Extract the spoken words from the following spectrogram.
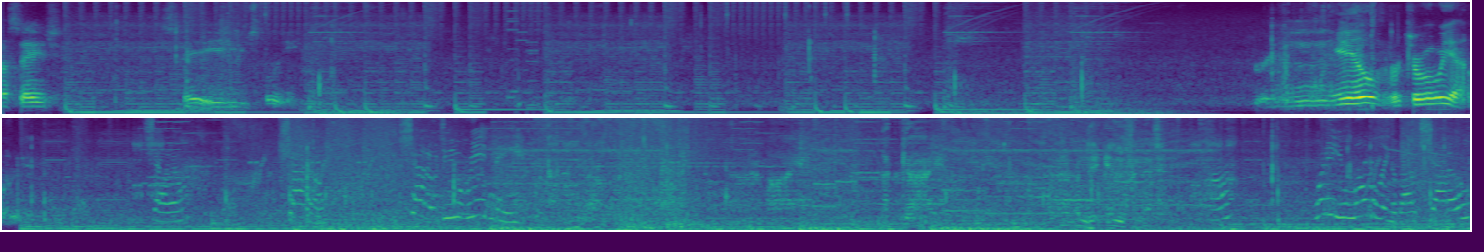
Final stage. Stage three. Green Hill Virtual Reality. Shadow? Shadow? Shadow, do you read me? Am I? That guy. What happened to Infinite? Huh? What are you mumbling about, Shadow?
